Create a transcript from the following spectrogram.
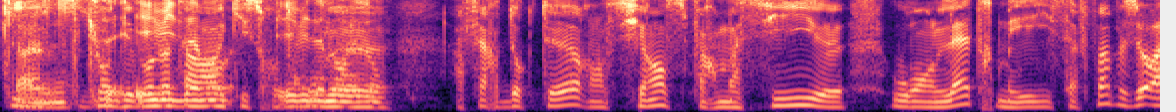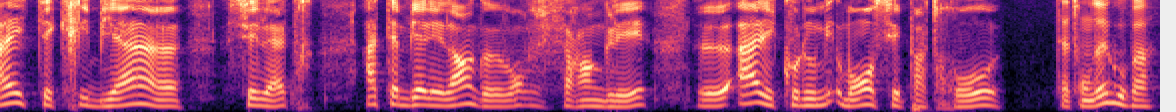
qui, Ah, qui ont des bonnes notes qui se retrouvent évidemment euh, raison. À faire docteur en sciences, pharmacie euh, ou en lettres, mais ils savent pas parce que ouais, t'écris bien euh, ces lettres. Ah, t'aimes bien les langues, bon, je vais faire anglais. Euh, ah, l'économie, bon, c'est pas trop. T'as ton Doug ou pas?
